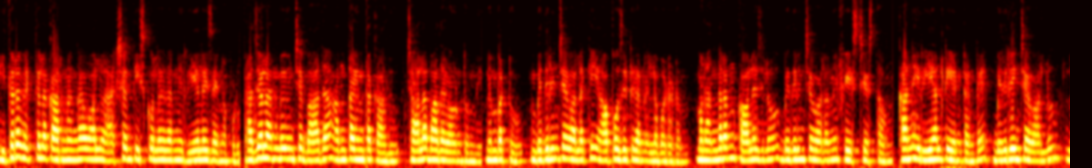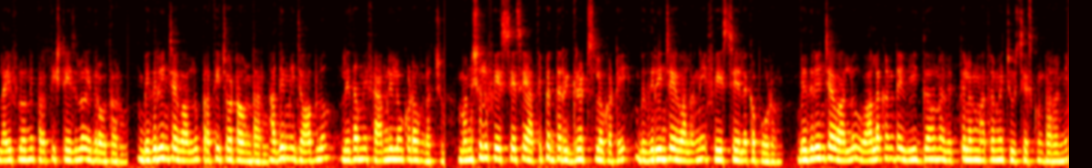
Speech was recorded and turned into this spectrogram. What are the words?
ఇతర వ్యక్తుల కారణంగా వాళ్ళు యాక్షన్ తీసుకోలేదని రియలైజ్ అయినప్పుడు ప్రజలు అనుభవించే బాధ అంత ఇంత కాదు చాలా బాధగా ఉంటుంది. నెంబర్ టూ బెదిరించే వాళ్ళకి ఆపోజిట్గా నిలబడడం. మనందరం కాలేజ్లో బెదిరించే వాళ్ళని ఫేస్ చేస్తాం. కానీ రియాలిటీ ఏంటంటే బెదిరించే వాళ్ళు లైఫ్లోని ప్రతి స్టేజ్లో ఎదురవుతారు. బెదిరించే వాళ్ళు ప్రతి చోట ఉంటారు. అది మీ జాబ్లో లేదా మీ ఫ్యామిలీలో కూడా ఉండొచ్చు. మనుషులు ఫేస్ చేసే అతిపెద్ద రిగ్రెట్స్లో ఒకటి బెదిరించే వాళ్ళని ఫేస్ చేయలేకపోవడం. బెదిరించే వాళ్ళు వాళ్ళకంటే వీక్గా ఉన్న వ్యక్తులను మాత్రమే చూస్ చేసుకుంటారని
